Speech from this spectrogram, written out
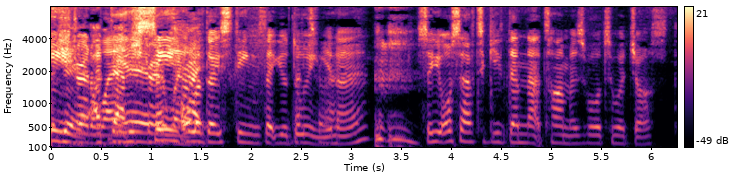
seeing, yeah, straight away. Yeah. seeing away. all of those things that you're doing. You know, so you also have to give them that time as well to adjust.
